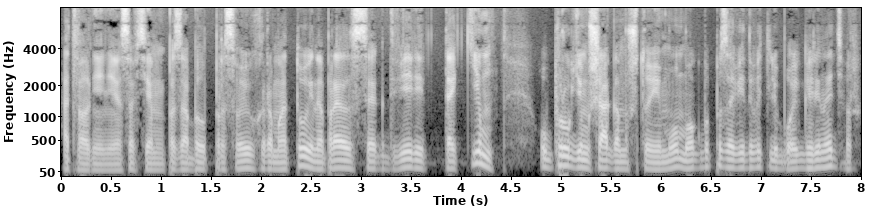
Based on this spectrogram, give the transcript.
От волнения совсем позабыл про свою хромоту и направился к двери таким упругим шагом, что ему мог бы позавидовать любой гренадер.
